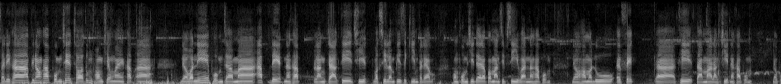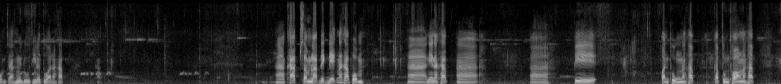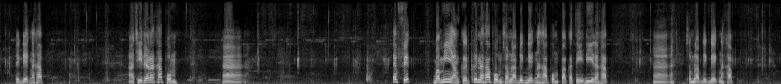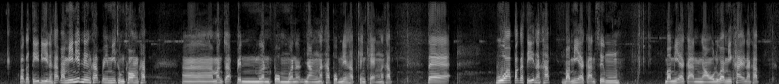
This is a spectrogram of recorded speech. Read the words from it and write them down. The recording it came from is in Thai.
สวัสดีครับพี่น้องครับผมเชษชอทุ่งทองเชียงใหม่ครับอ่าเดี๋ยววันนี้ผมจะมาอัปเดตนะครับ หลังจากที่ฉีดวัคซีนลำปีสกินไปแล้วของผมฉีดได้แล้วประมาณ 14 วันนะครับผมเดี๋ยวเรามาดูเอฟเฟกต์อ่าที่ตามมาหลังฉีดนะครับผมเดี๋ยวผมจะให้ดูทีละตัวนะครับครับอ่าครับสำหรับเด็กๆนะครับผมอ่านี่นะครับอ่าอ่าพี่ควันถุงนะครับ ครับถุงทองนะครับ เด็กๆนะครับอ่าฉีดแล้วนะครับผม อ่าเอฟเฟกต์บะมีอย่างเกิดขึ้นนะครับ ผมสำหรับเด็กๆนะครับ ผมปกติดีนะครับ อ่าสำหรับเด็กๆนะครับ ปกติดีนะครับมีนิดนึงครับมีถุงทองครับอ่ามันจะเป็นเหมือนปมเหมือนหยังนะครับ ผมนี่ครับแข็งๆนะครับ แต่วัวปกตินะครับบะมีอาการซึม มามีอาการเหงาหรือว่ามีไข้นะครับ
